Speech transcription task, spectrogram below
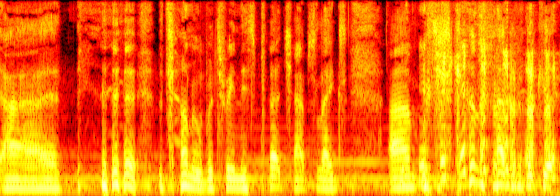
uh, the tunnel between this chap's legs. Um, we're just going to have a look at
